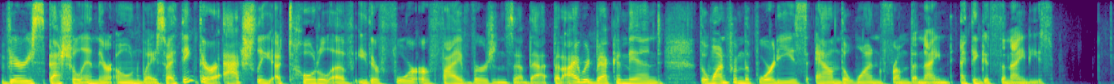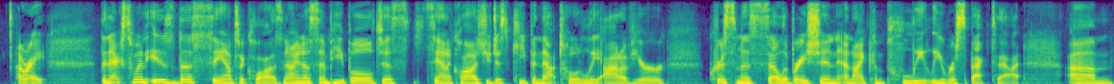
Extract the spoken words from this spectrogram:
very special in their own way. So I think there are actually a total of either four or five versions of that. But I would recommend the one from the 40s and the one from the 90s, I think it's the 90s. All right. The next one is the Santa Claus. Now, I know some people just, Santa Claus, you just keeping that totally out of your Christmas celebration, and I completely respect that. Um,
